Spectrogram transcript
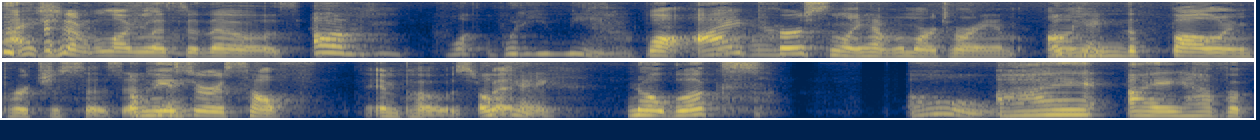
I should have a long list of those. Um, what What do you mean? Well, I personally have a moratorium on Okay. the following purchases, and Okay. these are self-imposed. Okay. notebooks. Oh. I I have a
